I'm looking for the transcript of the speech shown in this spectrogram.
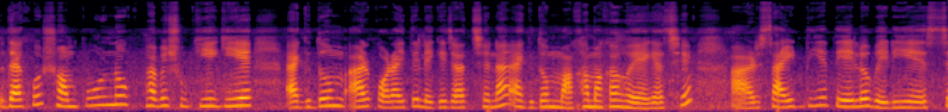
তো দেখো, সম্পূর্ণভাবে শুকিয়ে গিয়ে একদম আর কড়াইতে লেগে যাচ্ছে না, একদম মাখা মাখা হয়ে গেছে। আর সাইড দিয়ে তেলও বেরিয়ে এসছে,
